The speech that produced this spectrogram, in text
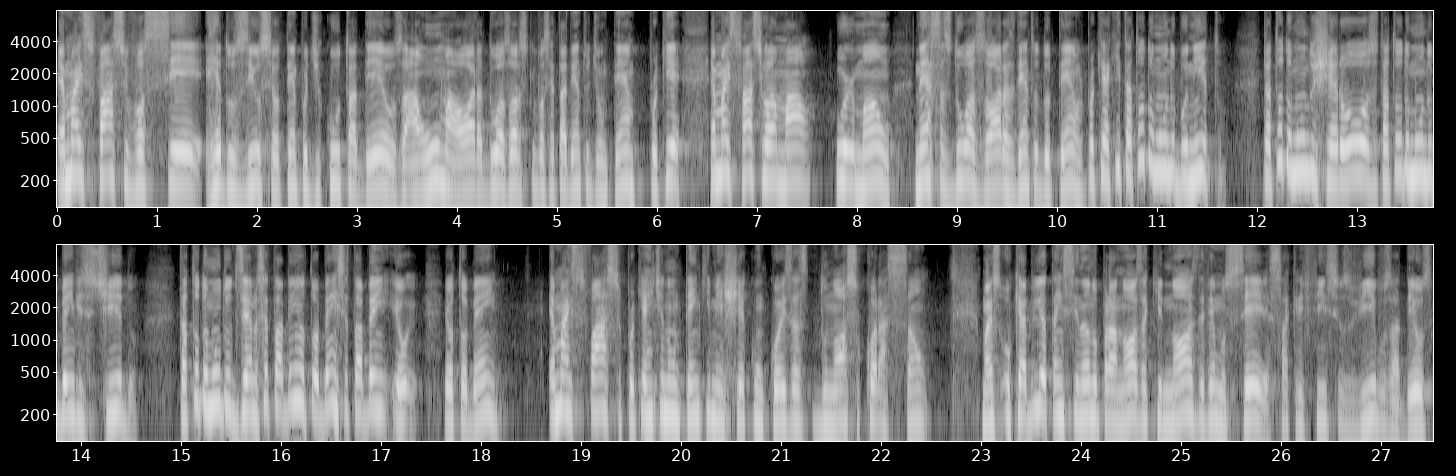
É mais fácil você reduzir o seu tempo de culto a Deus a uma hora, duas horas que você está dentro de um templo, porque é mais fácil amar o irmão nessas duas horas dentro do templo, porque aqui está todo mundo bonito. Está todo mundo cheiroso, está todo mundo bem vestido, está todo mundo dizendo: você está bem, eu estou bem, você está bem, eu estou bem. É mais fácil porque a gente não tem que mexer com coisas do nosso coração. Mas o que a Bíblia está ensinando para nós é que nós devemos ser sacrifícios vivos a Deus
